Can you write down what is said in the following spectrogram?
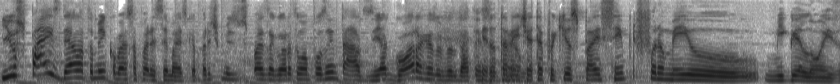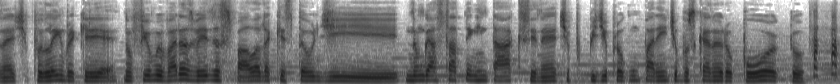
E os pais dela também começam a aparecer mais, que aparentemente os pais agora estão aposentados. E agora resolveram dar atenção. Exatamente, até porque os pais sempre foram meio miguelões, né? Tipo, lembra que no filme várias vezes fala da questão de não gastar em táxi, né? Tipo, pedir pra algum parente buscar no aeroporto.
